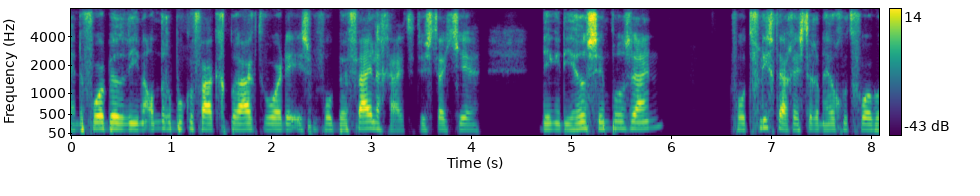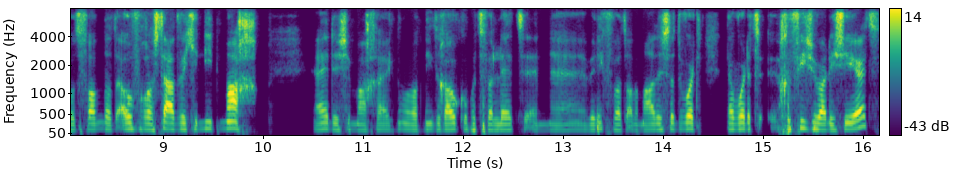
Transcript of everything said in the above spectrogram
En de voorbeelden die in andere boeken vaak gebruikt worden, is bijvoorbeeld bij veiligheid. Dus dat je dingen die heel simpel zijn, bijvoorbeeld vliegtuig is er een heel goed voorbeeld van, dat overal staat wat je niet mag. dus je mag, eh, ik noem maar wat, niet roken op het toilet en uh, weet ik veel wat allemaal. Dus dat wordt, daar wordt het gevisualiseerd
